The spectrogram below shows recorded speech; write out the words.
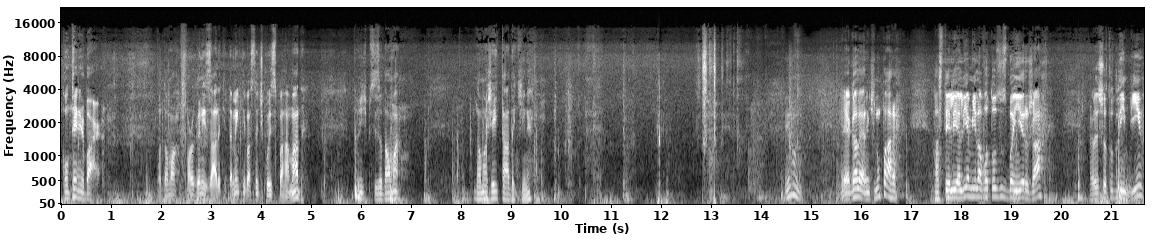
Container bar. Vou dar uma, uma organizada aqui também, que tem bastante coisa esparramada. Então a gente precisa dar uma dar uma ajeitada aqui, né? Vem, É, galera, a gente não para. Rastelei ali, a Mi lavou todos os banheiros já. Ela deixou tudo limpinho.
